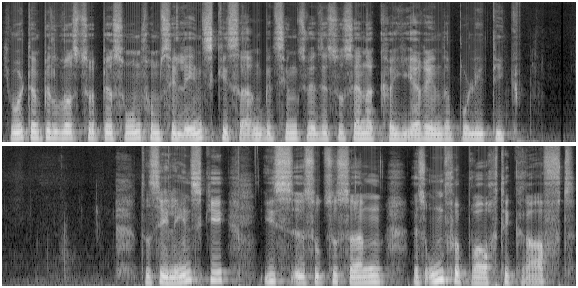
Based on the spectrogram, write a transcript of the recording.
Ich wollte ein bisschen was zur Person von Zelensky sagen, beziehungsweise zu seiner Karriere in der Politik. Der Zelensky ist äh, sozusagen als unverbrauchte Kraft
